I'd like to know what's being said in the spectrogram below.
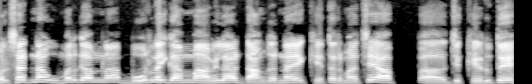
વલસાડના ઉમરગામના બોરલાઈ ગામમાં આવેલા ડાંગરના એક ખેતરમાં છે. આ જે ખેડૂતે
